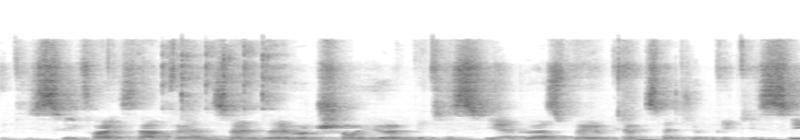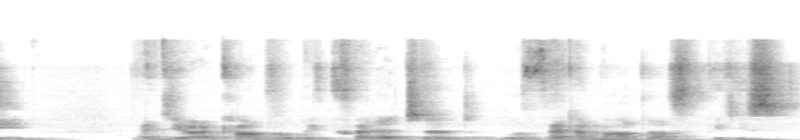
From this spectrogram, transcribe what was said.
BTC, for example, and then they would show you a BTC address where you can set your BTC and your account will be credited with that amount of BTC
